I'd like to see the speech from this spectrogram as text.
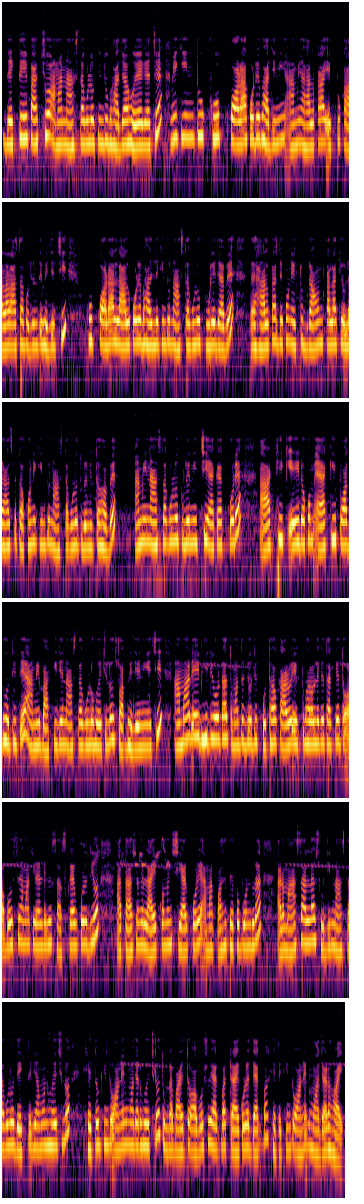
দেখতেই পাচ্ছ, আমার নাস্তাগুলো কিন্তু ভাজা হয়ে গেছে। আমি কিন্তু খুব কড়া করে ভাজিনি, আমি হালকা একটু কালার আসা পর্যন্ত ভেজেছি। খুব কড়া লাল করে ভাজলে কিন্তু নাস্তাগুলো পুড়ে যাবে, তাই হালকা যখন একটু ব্রাউন কালার চলে আসবে, তখনই কিন্তু নাস্তাগুলো তুলে নিতে হবে। আমি নাস্তাগুলো তুলে নিচ্ছি এক এক করে। আর ঠিক এই রকম একই পদ্ধতিতে আমি বাকি যে নাস্তাগুলো হয়েছিল সব ভেজে নিয়েছি। আমার এই ভিডিওটা তোমাদের যদি কোথাও কারও একটু ভালো লেগে থাকে, তো অবশ্যই আমার চ্যানেলটাকে সাবস্ক্রাইব করে দিও। আর তার সঙ্গে লাইক, কমেন্ট, শেয়ার করে আমার পাশে থেকো বন্ধুরা। আর মাশাল্লাহ সুজির নাস্তাগুলো দেখতে যেমন হয়েছিল, খেতেও কিন্তু অনেক মজার হয়েছিল। তোমরা বাড়িতে অবশ্যই একবার ট্রাই করে দেখবা, খেতে কিন্তু অনেক মজার হয়।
